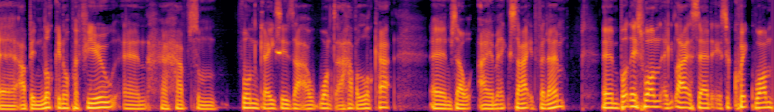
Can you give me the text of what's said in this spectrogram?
Uh, I've been looking up a few, and I have some fun cases that I want to have a look at. Um, so I am excited for them. Um, but this one, like I said, it's a quick one.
